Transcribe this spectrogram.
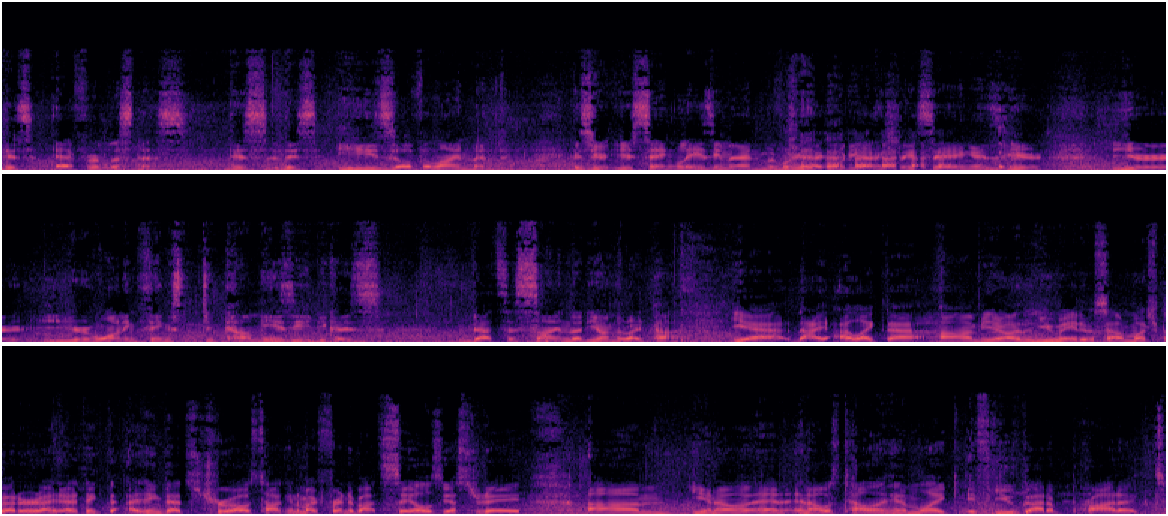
this effortlessness, this this ease of alignment. Because you're, you're saying lazy man, but what you're, what you're actually saying is you're you're you're wanting things to come easy because that's a sign that you're on the right path. Yeah, I, I like that. Um, you know, you made it sound much better. I, I think th- I think that's true. I was talking to my friend about sales yesterday. Um, you know, and, and I was telling him like, if you've got a product,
